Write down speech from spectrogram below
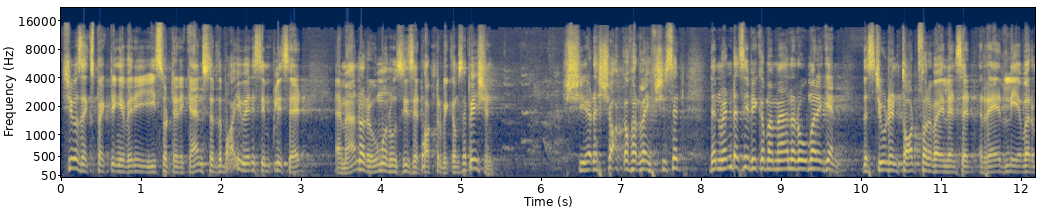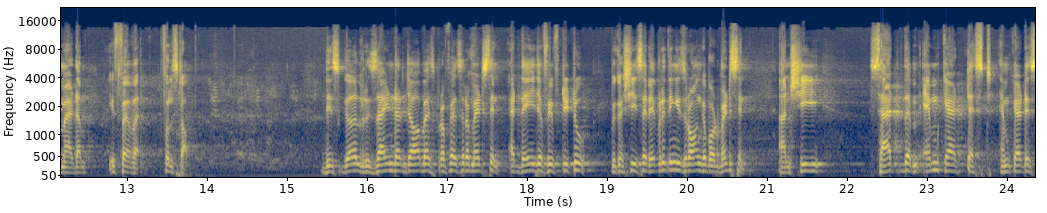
She was expecting a very esoteric answer. The boy very simply said, a man or a woman who sees a doctor becomes a patient. She had a shock of her life. She said, then when does he become a man or a woman again? The student thought for a while and said, rarely ever, madam, if ever. Full stop. This girl resigned her job as professor of medicine at the age of 52 because she said everything is wrong about medicine. And she sat the MCAT test. MCAT is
